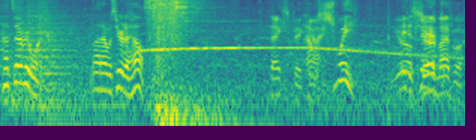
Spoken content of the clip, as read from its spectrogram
That's everyone. Glad I was here to help. Thanks, big guy. That was sweet. They deserve my book.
